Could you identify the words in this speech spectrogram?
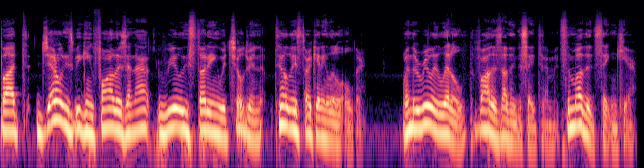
But generally speaking, fathers are not really studying with children until they start getting a little older. When they're really little, the father has nothing to say to them. It's the mother that's taking care.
